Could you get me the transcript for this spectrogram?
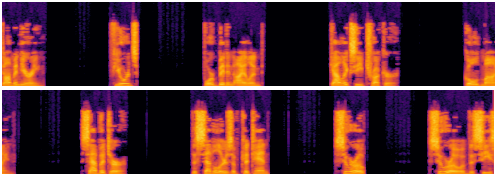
Domineering Fjords Forbidden Island Galaxy Trucker Gold Mine Saboteur the settlers of Catan Suro Tsuro of the Seas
